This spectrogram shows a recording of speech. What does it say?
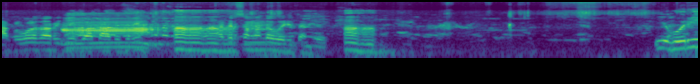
ಆಕಳುಗಳದವ್ರಿಗೆ ಅದ್ರ ಸಂಬಂಧ ಹೋರಿ ತಂದೇವಿ ಹಾಂ ಹಾಂ. ಈ ಹೋರಿ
